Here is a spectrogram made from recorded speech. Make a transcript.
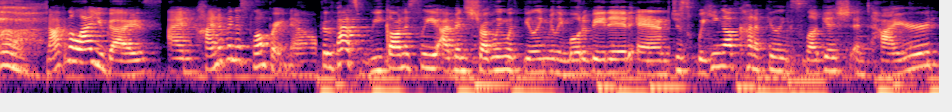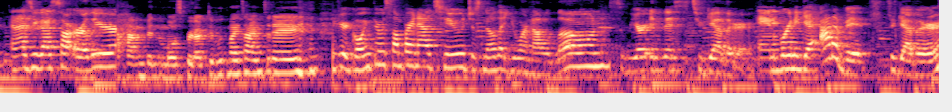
Not gonna lie you guys, I'm kind of in a slump right now. For the past week honestly, I've been struggling with feeling really motivated and just waking up kind of feeling sluggish and tired. And as you guys saw earlier, I haven't been the most productive with my time today. if you're going through a slump right now too, just know that you are not alone. So we are in this together and we're gonna get out of it together.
